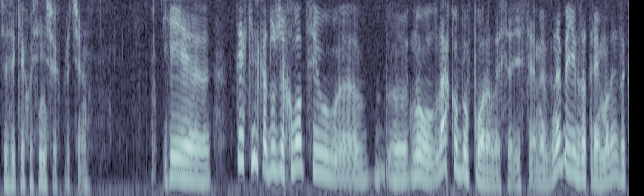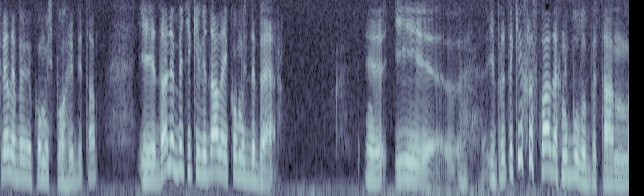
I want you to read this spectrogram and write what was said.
чи з якихось інших причин. І е, тих кілька дуже хлопців е, е, ну, легко би впоралися із цими. Вони би їх затримали, закрили би в якомусь погрібі там. І далі би тільки віддали якомусь ДБР. І, і при таких розкладах не було би там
